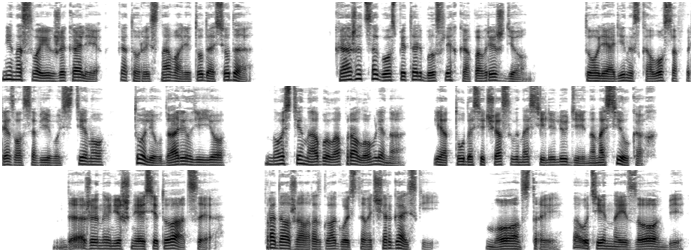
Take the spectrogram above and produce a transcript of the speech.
ни на своих же коллег, которые сновали туда-сюда. Кажется, госпиталь был слегка поврежден. То ли один из колоссов врезался в его стену, то ли ударил ее, но стена была проломлена, и оттуда сейчас выносили людей на носилках. «Даже нынешняя ситуация», — продолжал разглагольствовать Чергальский. «Монстры, паутинные зомби,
